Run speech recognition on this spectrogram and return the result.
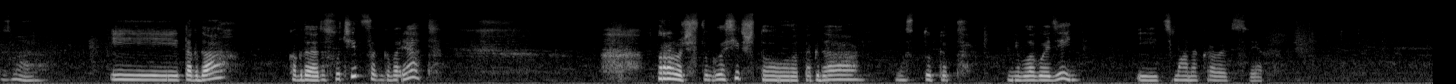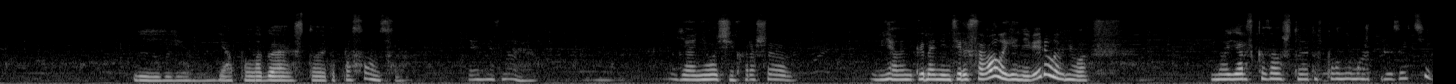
Не знаю. И тогда, когда это случится, говорят, пророчество гласит, что тогда наступит неблагой день, и тьма накроет свет. И я полагаю, что это про солнце. Я не знаю. Я не очень хорошо меня никогда не интересовало, я не верила в него. Но я рассказала, что это вполне может произойти.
